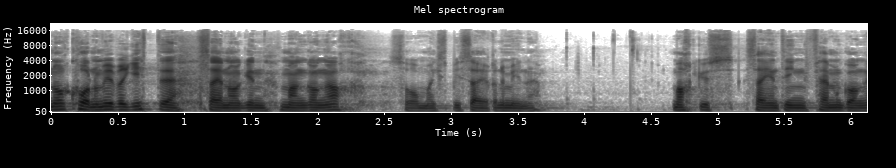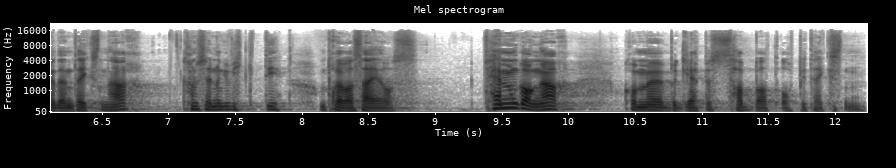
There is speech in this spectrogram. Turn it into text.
Når kona mi Birgitte sier noen mange ganger, så må jeg spise ørene mine. Markus sier en ting fem ganger i denne teksten. her. Kanskje det er noe viktig å prøve å si oss. Fem ganger kommer begrepet sabbat opp i teksten.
